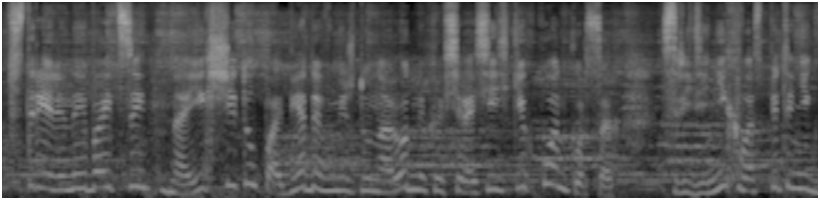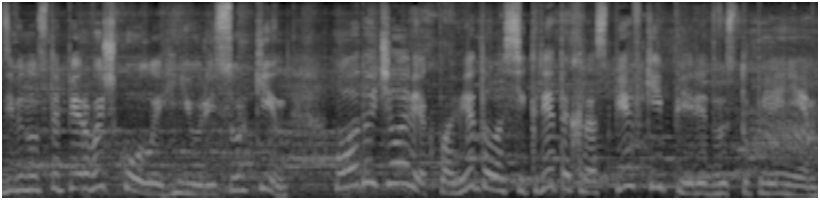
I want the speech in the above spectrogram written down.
Обстрелянные бойцы. На их счету победы в международных и всероссийских конкурсах. Среди них воспитанник 91-й школы Юрий Суркин. Молодой человек поведал о секретах распевки перед выступлением.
